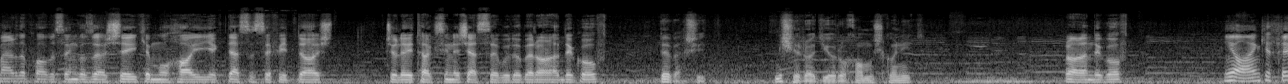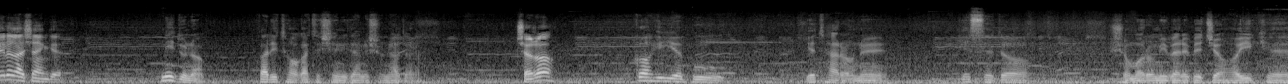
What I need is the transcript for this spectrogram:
مرد پا به سن گذاشته ای که موهای یک دست سفید داشت جلوی تاکسی نشسته بود و به راننده گفت ببخشید میشه رادیو رو خاموش کنید؟ راننده گفت این آهنگ خیلی قشنگه. می‌دونم ولی طاقت شنیدنشو ندارم. چرا؟ گاهی یه بو یه ترانه یه صدا شما رو می‌بره به جاهایی که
